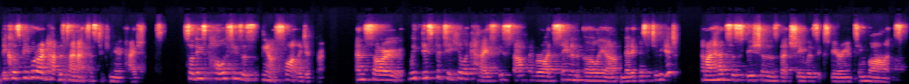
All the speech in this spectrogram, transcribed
because people don't have the same access to communications. So these policies are, you know, slightly different. And so with this particular case, this staff member, I'd seen an earlier medical certificate and I had suspicions that she was experiencing violence.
